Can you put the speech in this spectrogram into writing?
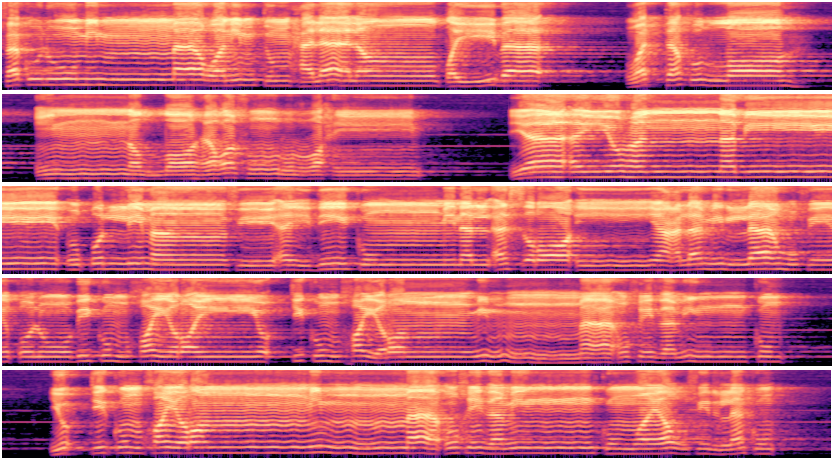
فكلوا مما غنمتم حلالا طيبا واتقوا الله إن الله غفور رحيم يا أيها النبي قل لمن في أيديكم من الأسرى إن يعلم الله في قلوبكم خيرا يؤتكم خيرا مما أخذ منكم يؤتكم خيرا مما أخذ منكم ويغفر لكم ۖ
